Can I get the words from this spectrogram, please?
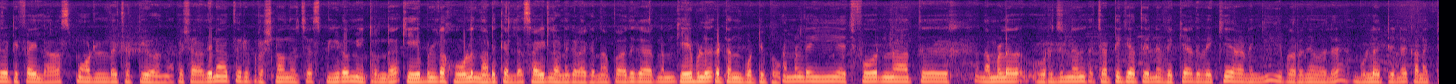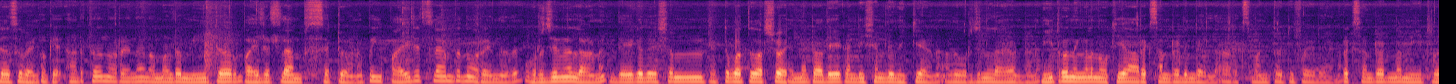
തേർട്ടി ഫൈവ് ലാസ്റ്റ് മോഡലിന്റെ ചട്ടി വാങ്ങുക. പക്ഷെ അതിനകത്തൊരു പ്രശ്നം എന്ന് വെച്ചാൽ സ്പീഡോമീറ്ററിന്റെ കേബിളിന്റെ ഹോൾ നടുക്കല്ല സൈഡിലാണ് കിടക്കുന്നത്. അപ്പോൾ അത് കാരണം കേബിൾ പെട്ടെന്ന് പൊട്ടിപ്പോകും. നമ്മളുടെ ഈ എച്ച് ഫോറിനകത്ത് നമ്മൾ ഒറിജിനൽ ചട്ടിക്കകത്ത് തന്നെ വെക്കാതെ വെക്കുകയാണെങ്കിൽ ഈ പറഞ്ഞ പോലെ ബുള്ളറ്റിന്റെ കണക്ടേഴ്സ് വേണം. ഓക്കെ അടുത്തതെന്ന് പറയുന്നത് നമ്മളുടെ മീറ്റർ പൈലറ്റ് ലാമ്പ് സെറ്റുമാണ് അപ്പോൾ പൈലറ്റ് ലാമ്പ് എന്ന് പറയുന്നത് ഒറിജിനൽ ആണ്. ഇത് ഏകദേശം എട്ട് പത്ത് വർഷമായി. എന്നിട്ട് അതേ കണ്ടീഷനിൽ നിൽക്കുകയാണ്. അത് ഒറിജിനൽ ആയതുകൊണ്ടാണ് മീറ്റർ നിങ്ങൾ നോക്കിയ ആർ എക്സ് ഹൺഡ്രഡിന്റെ അല്ല. R X one thirty five ആണ്. ആർ എക്സ് ഹൺഡ്രഡിന്റെ മീറ്റർ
